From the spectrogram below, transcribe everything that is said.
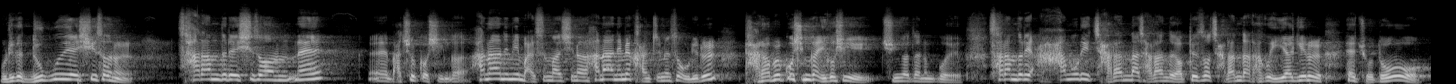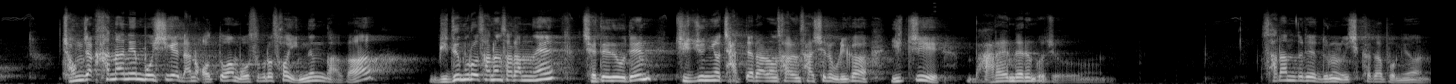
우리가 누구의 시선을 사람들의 시선에 에, 맞출 것인가? 하나님이 말씀하시는 하나님의 관점에서 우리를 바라볼 것인가? 이것이 중요하다는 거예요. 사람들이 아무리 잘한다, 잘한다, 옆에서 잘한다라고 이야기를 해줘도 정작 하나님 보시기에 나는 어떠한 모습으로 서 있는가가 믿음으로 사는 사람의 제대로 된 기준이요 잣대라는 사실을 우리가 잊지 말아야 되는 거죠. 사람들의 눈을 의식하다 보면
